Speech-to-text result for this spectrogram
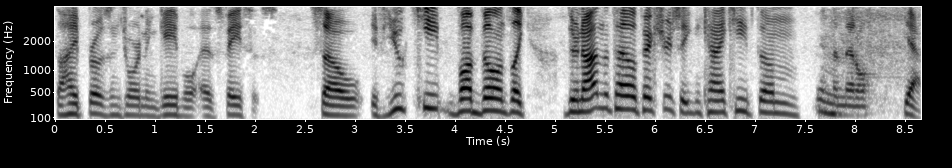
the Hype Bros and Jordan and Gable as faces. So if you keep Vaudevillains like, they're not in the title picture, so you can kind of keep them. in the middle. Yeah.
